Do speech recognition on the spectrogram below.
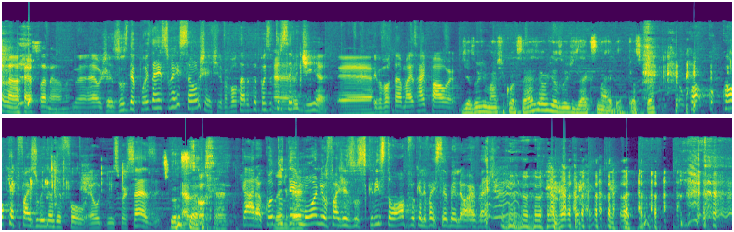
Não, essa não, né? É, o Jesus depois da ressurreição, gente. Ele vai voltar depois do terceiro dia. É. Ele vai voltar mais high power. Jesus de Martin Scorsese ou Jesus de Zack Snyder? É o super Qual, qual- que é que faz o William Defoe? É o do Scorsese? É, Scorsese. Scorsese. Cara, quando o Duende Verde. demônio faz Jesus Cristo, óbvio que ele vai ser melhor, velho.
